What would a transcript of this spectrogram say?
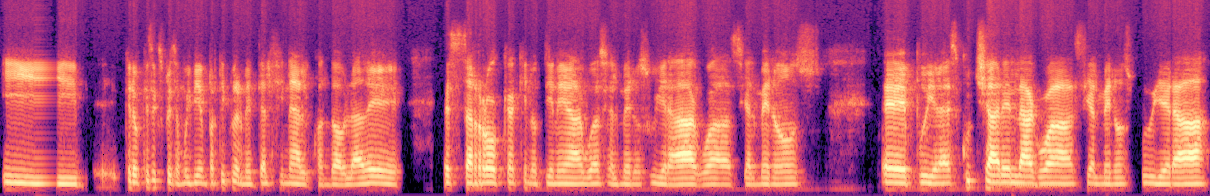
Y eh, creo que se expresa muy bien, particularmente al final, cuando habla de esta roca que no tiene agua, si al menos hubiera agua, si al menos eh, pudiera escuchar el agua, si al menos pudiera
